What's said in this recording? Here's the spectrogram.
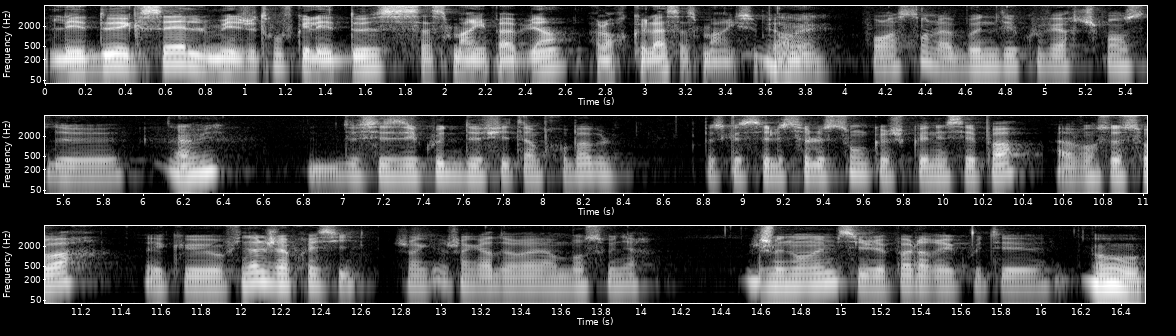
les deux excellent, mais je trouve que les deux, ça se marie pas bien, alors que là, ça se marie super Ouais. bien. Pour l'instant, la bonne découverte, je pense, de, Ah oui de ces écoutes de feat improbables. Parce que c'est le seul son que je connaissais pas avant ce soir et que au final j'apprécie. J'en garderai un bon souvenir. Je me demande même si je vais pas le réécouter. Oh,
